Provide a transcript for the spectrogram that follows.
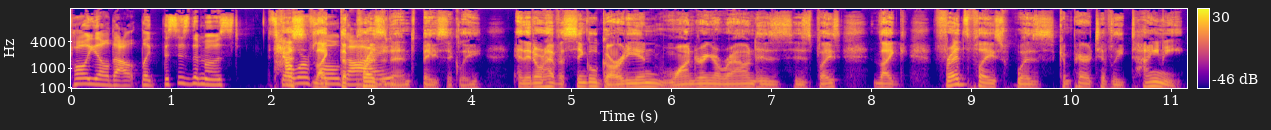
Paul yelled out like this is the most This guy's powerful like the guy. president, basically, and they don't have a single guardian wandering around his his place. Like Fred's place was comparatively tiny,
